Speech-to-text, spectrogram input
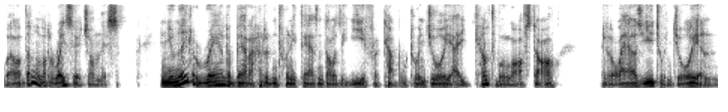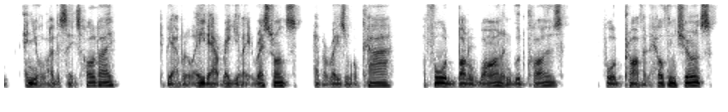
Well, I've done a lot of research on this, and you'll need around about $120,000 a year for a couple to enjoy a comfortable lifestyle that allows you to enjoy an annual overseas holiday, to be able to eat out regularly at restaurants, have a reasonable car, afford bottled wine and good clothes, afford private health insurance,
